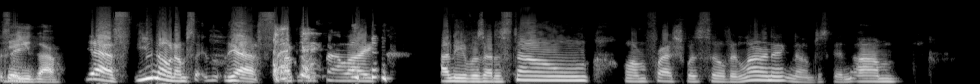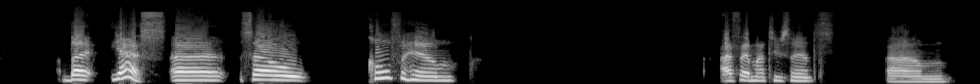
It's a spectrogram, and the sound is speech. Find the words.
there you go Yes, you know what I'm saying. Yes, I'm gonna sound like I need Rosetta Stone, or I'm fresh with Sylvan Learning. No, I'm just kidding. Um, but yes, uh, so cool for him. I said my two cents. Um,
